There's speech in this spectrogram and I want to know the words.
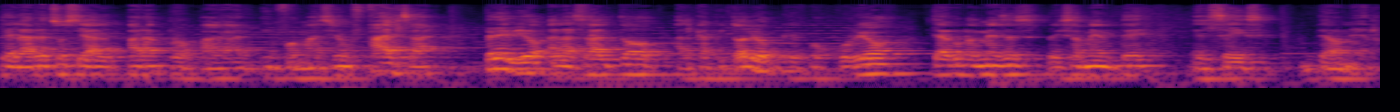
de la red social para propagar información falsa previo al asalto al Capitolio que ocurrió de algunos meses, precisamente el 6 de enero.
